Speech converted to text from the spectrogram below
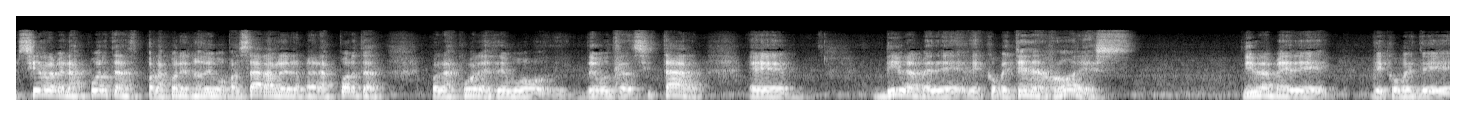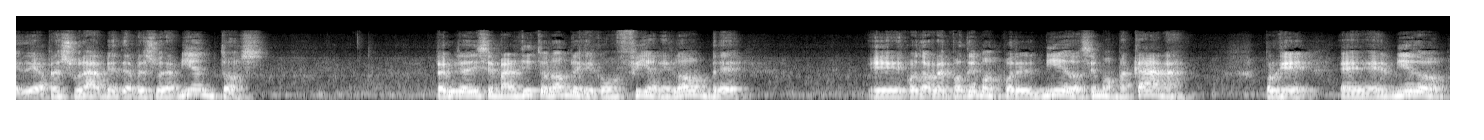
ciérrame las puertas por las cuales no debo pasar, ábreme las puertas por las cuales debo, debo transitar. Eh, líbrame de, cometer errores. Líbrame de, de, de, apresurarme, de apresuramientos. La Biblia dice, maldito el hombre que confía en el hombre. Eh, cuando respondemos por el miedo hacemos macana, porque eh, el miedo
